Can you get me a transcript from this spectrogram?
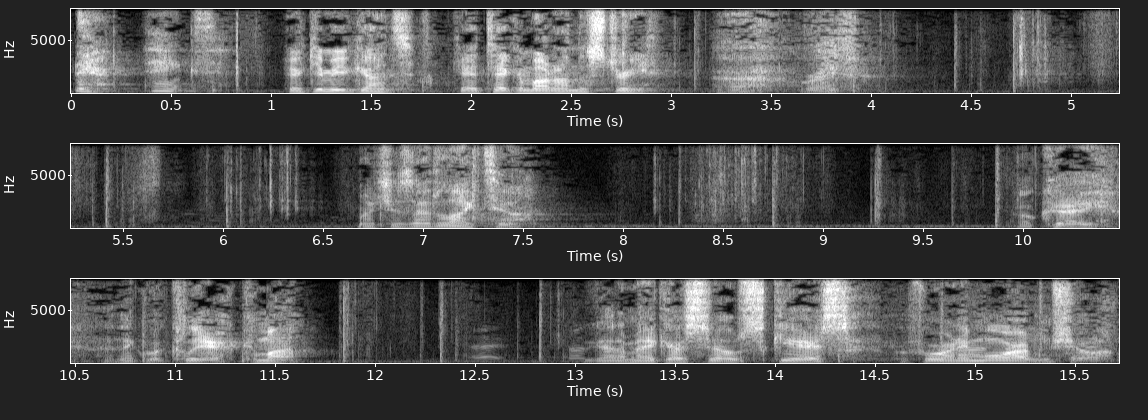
There. Thanks. Here, give me your guns. Can't take them out on the street. Uh, right. Much as I'd like to. Okay, I think we're clear. Come on. We gotta make ourselves scarce before any more of them show up.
